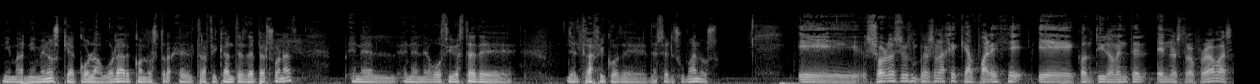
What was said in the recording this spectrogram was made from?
ni más ni menos que a colaborar con los traficantes de personas en el, en el negocio este de, del tráfico de seres humanos eh, Soros es un personaje que aparece eh, continuamente en nuestros programas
